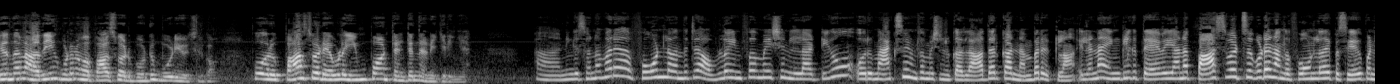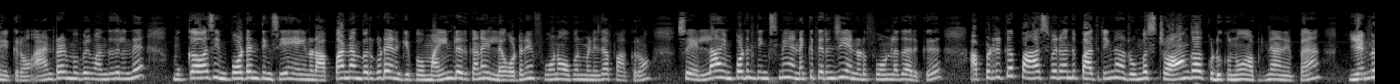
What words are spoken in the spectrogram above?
இருந்தாலும் அதையும் கூட நம்ம பாஸ்வேர்டு போட்டு மூடி வச்சிருக்கோம். இப்போ ஒரு பாஸ்வேர்டு எவ்வளவு இம்பார்ட்டன்ட்னு நினைக்கிறீங்க? நீங்க சொன்ன மாதிரி போன்ல வந்துட்டு அவ்வளோ இன்ஃபர்மேஷன் இல்லாட்டியும் ஒரு மேக்ஸிமம் இன்ஃபர்மேஷன் இருக்கு. அதுல ஆதார் கார்டு நம்பர் இருக்கலாம். இல்லனா எங்களுக்கு தேவையான பாஸ்வேர்ட்ஸ் கூட நாங்க போன்ல தான் இப்ப சேவ் பண்ணி வைக்கிறோம் ஆண்ட்ராய்டு மொபைல் வந்ததுல இருந்து முக்காவாசி இம்பார்ட்டன்ட் திங்ஸ் ஏன் என்னோட அப்பா நம்பர் கூட எனக்கு இப்போ மைண்ட்ல இருக்கானா? இல்ல உடனே போனை ஓபன் பண்ணி தான் பாக்குறோம் சோ எல்லா இம்பார்ட்டன்ட் திங்ஸுமே எனக்கு தெரிஞ்சு என்னோட போன்ல தான் இருக்கு. அப்படி இருக்க பாஸ்வேர்டு வந்து பாத்துட்டீங்கன்னா நான் ரொம்ப ஸ்ட்ராங்கா கொடுக்கணும் அப்படின்னு நான் நினைப்பேன். என்ன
